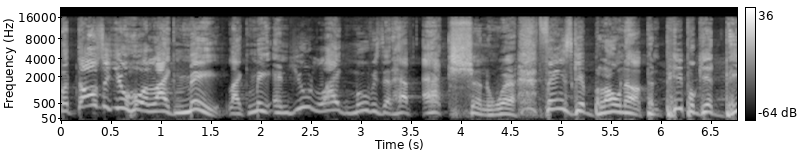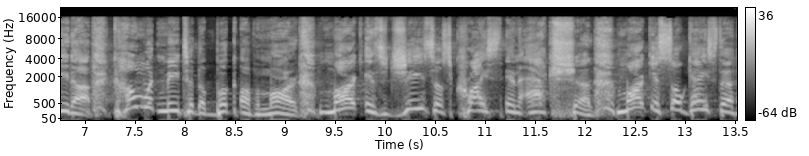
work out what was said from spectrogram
But those of you who are like me, like me, and you like movies that have action where things get blown up and people get beat up, come with me to the book of Mark. Mark is Jesus Christ in action. Mark is so gangster,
